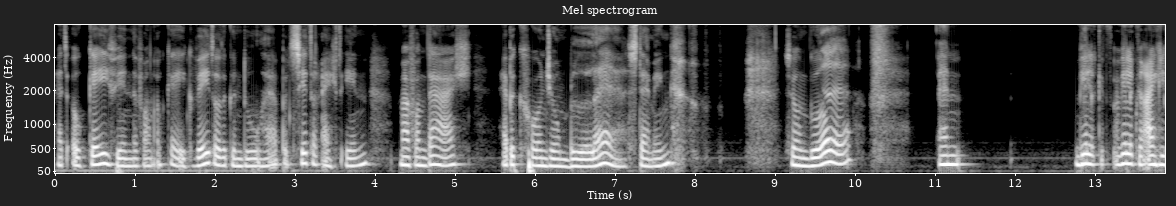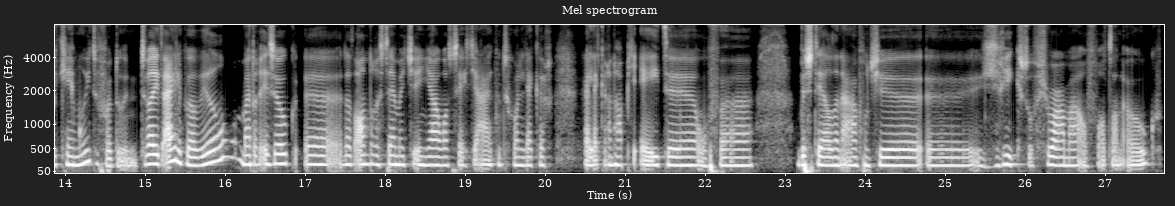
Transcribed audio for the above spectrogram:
Het oké vinden van oké, ik weet dat ik een doel heb, het zit er echt in, maar vandaag heb ik gewoon zo'n bleh stemming. zo'n bleh. En wil ik, wil ik er eigenlijk geen moeite voor doen. Terwijl je het eigenlijk wel wil, maar er is ook uh, dat andere stemmetje in jou wat zegt, ja, je kunt gewoon lekker, ga lekker een hapje eten of uh, bestel een avondje uh, Grieks of shawarma of wat dan ook.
